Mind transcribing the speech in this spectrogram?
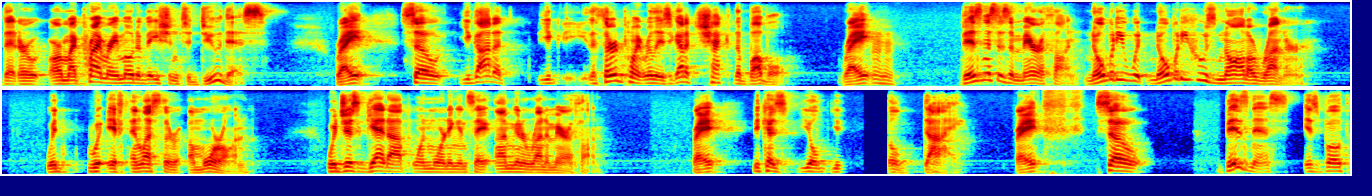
that are are my primary motivation to do this, right? So you gotta you, the third point really is you gotta check the bubble, right? Mm-hmm. Business is a marathon. Nobody would nobody who's not a runner would, would if unless they're a moron, would just get up one morning and say, "I'm going to run a marathon," right? Because you'll you'll die, right? So business is both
